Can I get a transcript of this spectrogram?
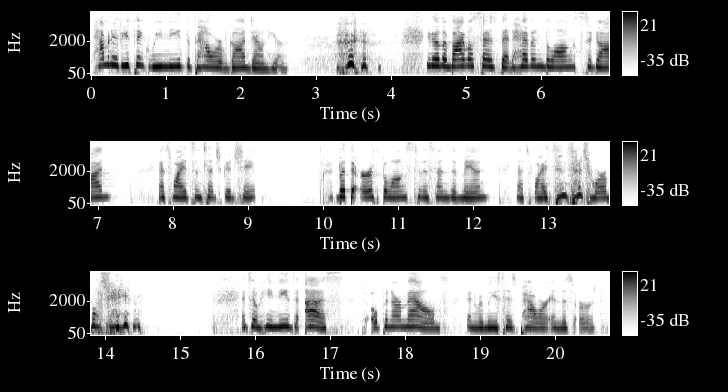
How many of you think we need the power of God down here? you know, the Bible says that heaven belongs to God. That's why it's in such good shape. But the earth belongs to the sons of man. That's why it's in such horrible shape. and so he needs us to open our mouths and release his power in this earth.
